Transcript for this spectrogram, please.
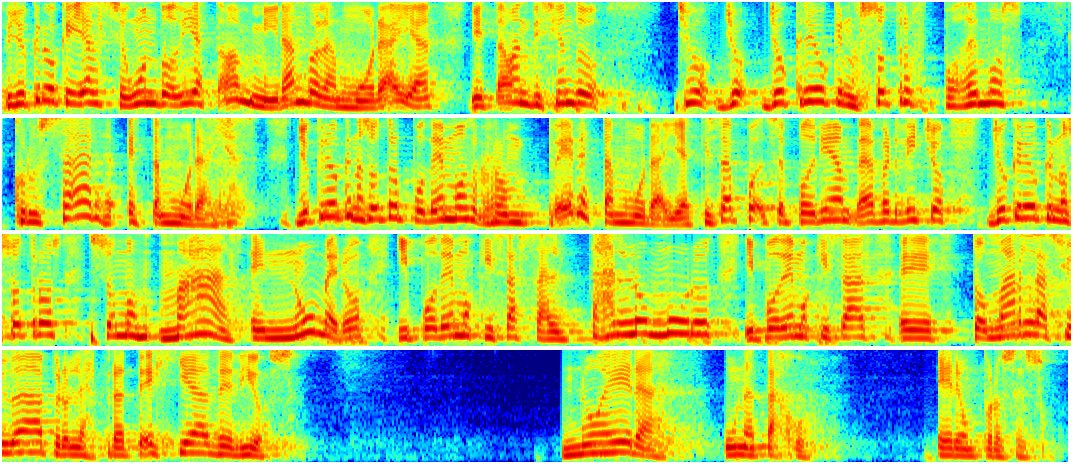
pero yo creo que ya el segundo día estaban mirando la muralla y estaban diciendo, yo, yo, creo que nosotros podemos cruzar estas murallas. Yo creo que nosotros podemos romper estas murallas. Quizás se podría haber dicho, yo creo que nosotros somos más en número y podemos quizás saltar los muros y podemos quizás eh, tomar la ciudad, pero la estrategia de Dios no era un atajo, era un proceso.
